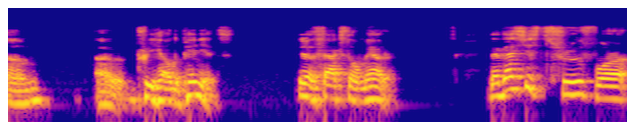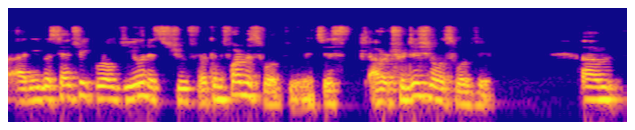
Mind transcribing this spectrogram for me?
um, uh, pre-held opinions you know, the facts don't matter. Now that's just true for an egocentric worldview, and it's true for a conformist worldview. It's just our traditionalist worldview. Um,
